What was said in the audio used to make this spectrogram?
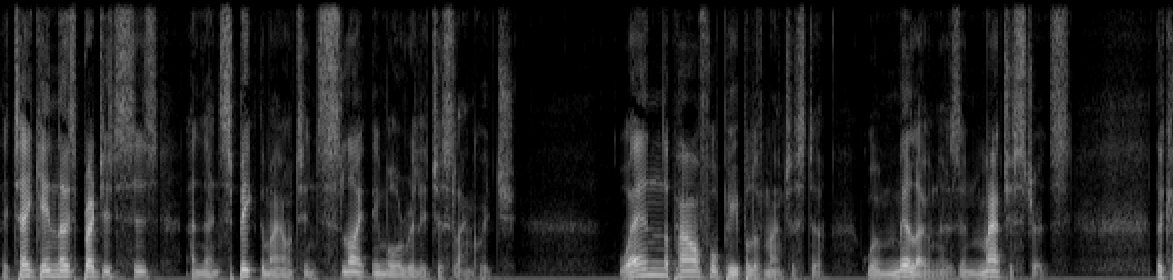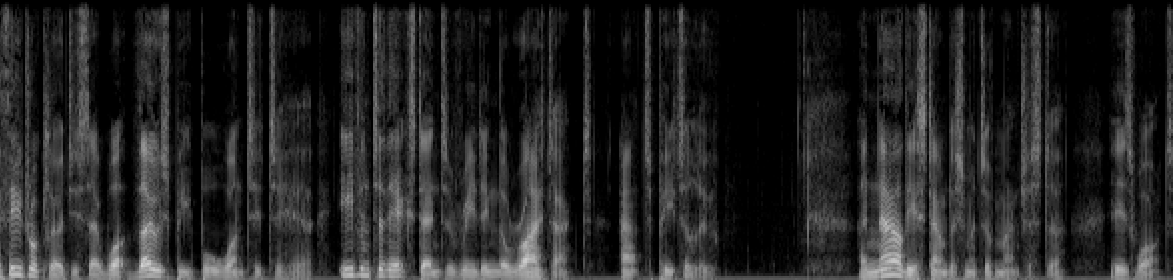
They take in those prejudices and then speak them out in slightly more religious language. When the powerful people of Manchester were mill owners and magistrates, the cathedral clergy said what those people wanted to hear, even to the extent of reading the Riot Act at Peterloo. And now the establishment of Manchester is what?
